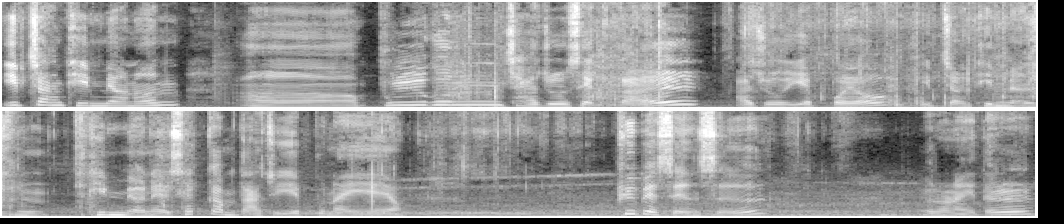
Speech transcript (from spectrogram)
입장 뒷면은 어, 붉은 자주 색깔 아주 예뻐요. 입장 뒷면 뒷면에 색감도 아주 예쁜 아이예요. 퓨베센스 이런 아이들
